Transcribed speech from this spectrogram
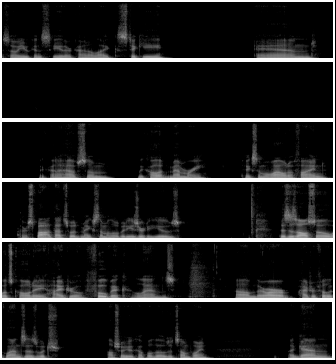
so you can see they're kind of like sticky and they kind of have some, we call it memory. It takes them a while to find their spot. That's what makes them a little bit easier to use. This is also what's called a hydrophobic lens. Um, there are hydrophilic lenses, which I'll show you a couple of those at some point. Again,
